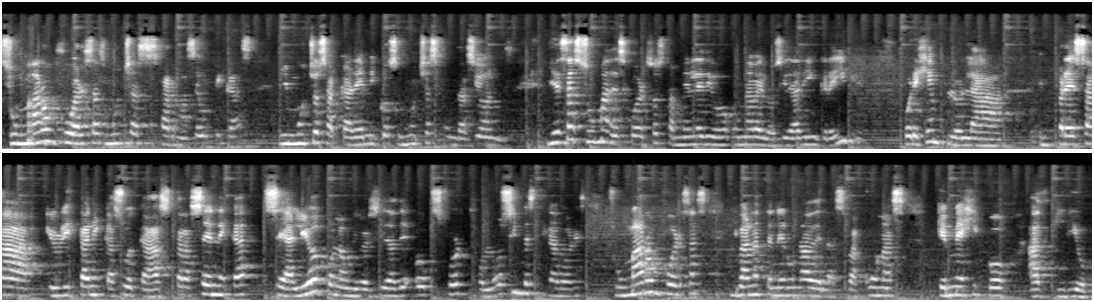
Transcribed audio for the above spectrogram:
sumaron fuerzas muchas farmacéuticas y muchos académicos y muchas fundaciones. Y esa suma de esfuerzos también le dio una velocidad increíble. Por ejemplo, la empresa británica sueca AstraZeneca se alió con la Universidad de Oxford, con los investigadores, sumaron fuerzas y van a tener una de las vacunas que México adquirió.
